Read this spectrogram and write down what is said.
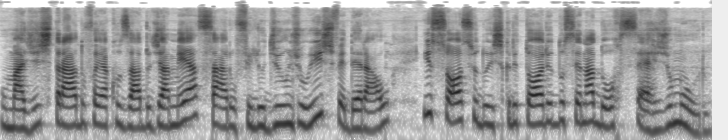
O magistrado foi acusado de ameaçar o filho de um juiz federal e sócio do escritório do senador Sérgio Moro.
